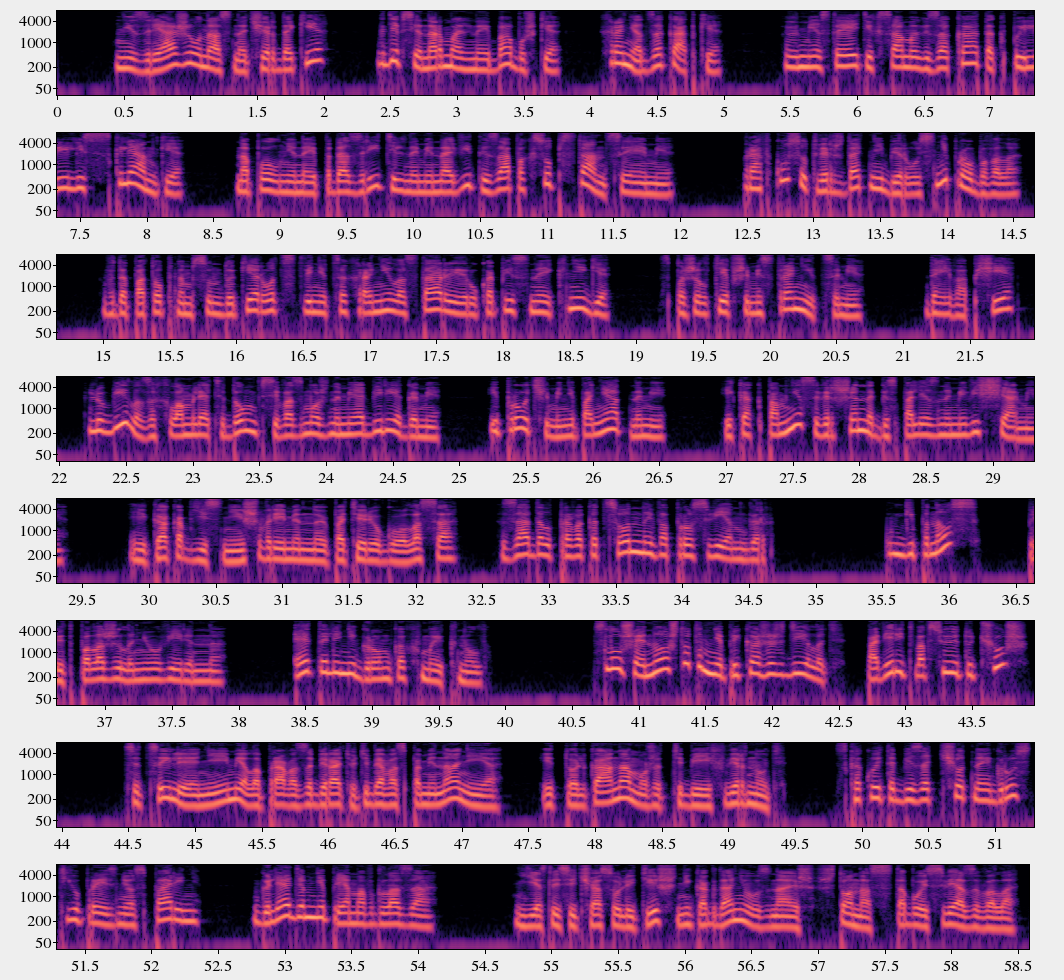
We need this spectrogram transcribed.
Не зря же у нас на чердаке, где все нормальные бабушки хранят закатки, вместо этих самых закаток пылились склянки, наполненные подозрительными на вид и запах субстанциями. Про вкус утверждать не берусь, не пробовала. В допотопном сундуке родственница хранила старые рукописные книги с пожелтевшими страницами. Да и вообще, любила захламлять дом всевозможными оберегами и прочими непонятными и, как по мне, совершенно бесполезными вещами. «И как объяснишь временную потерю голоса?» — задал провокационный вопрос Венгер. «Гипноз?» — предположила неуверенно. Это ли негромко хмыкнул. «Слушай, ну а что ты мне прикажешь делать? Поверить во всю эту чушь?» Цицилия не имела права забирать у тебя воспоминания, и только она может тебе их вернуть. С какой-то безотчетной грустью произнес парень, глядя мне прямо в глаза. Если сейчас улетишь, никогда не узнаешь, что нас с тобой связывало.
